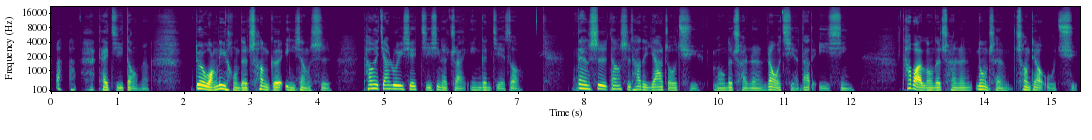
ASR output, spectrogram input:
太激动了。对王力宏的唱歌印象是，他会加入一些即兴的转音跟节奏。但是当时他的压轴曲《龙的传人》让我起很大的疑心。他把《龙的传人》弄成唱跳舞曲，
